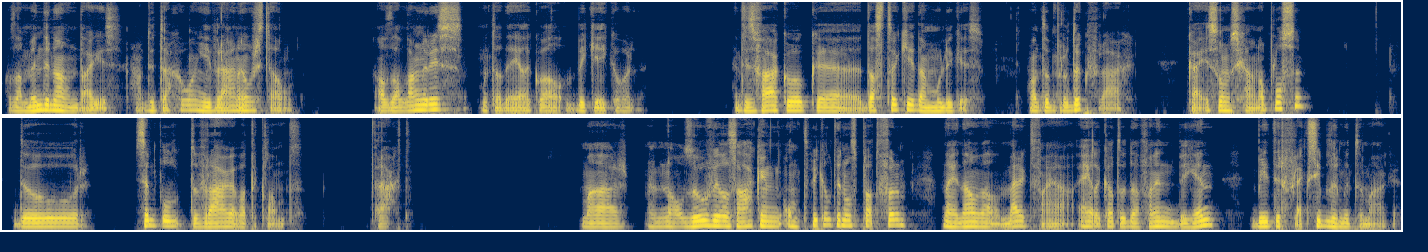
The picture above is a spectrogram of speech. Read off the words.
Als dat minder dan een dag is, dan doe dat gewoon, geen vragen over stellen. Als dat langer is, moet dat eigenlijk wel bekeken worden. Het is vaak ook uh, dat stukje dat moeilijk is. Want een productvraag kan je soms gaan oplossen, door simpel te vragen wat de klant vraagt. Maar we hebben al zoveel zaken ontwikkeld in ons platform, dat je dan wel merkt van ja, eigenlijk hadden we dat van in het begin beter, flexibeler moeten maken.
